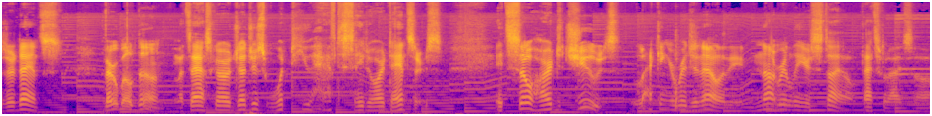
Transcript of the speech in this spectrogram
There's our dance. Very well done. Let's ask our judges, what do you have to say to our dancers? It's so hard to choose. Lacking originality. Not really your style. That's what I saw.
